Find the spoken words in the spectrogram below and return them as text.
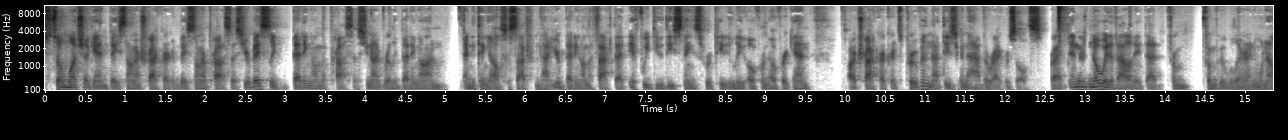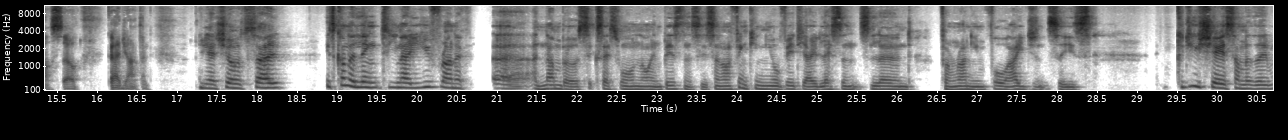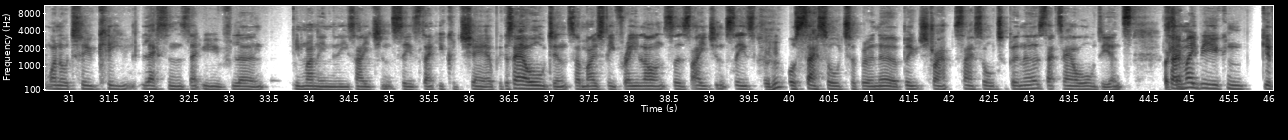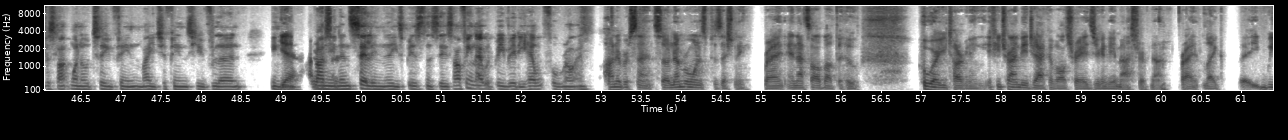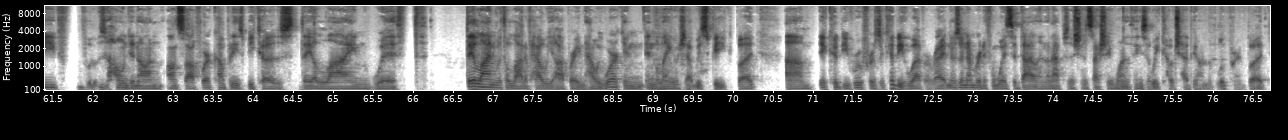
so much again based on our track record based on our process. You're basically betting on the process. You're not really betting on anything else aside from that. You're betting on the fact that if we do these things repeatedly over and over again our track record's proven that these are going to have the right results right? And there's no way to validate that from from google or anyone else. So go ahead jonathan. Yeah sure. So it's kind of linked you know you've run a uh, a number of successful online businesses and i think in your video lessons learned from running four agencies could you share some of the one or two key lessons that you've learned in running these agencies that you could share? Because our audience are mostly freelancers, agencies, mm-hmm. or SaaS entrepreneur, bootstrap SaaS entrepreneurs. That's our audience. For so sure. maybe you can give us like one or two thing, major things you've learned in yeah, running and selling these businesses. I think that would be really helpful, Ryan. 100%. So, number one is positioning, right? And that's all about the who who are you targeting? If you try and be a jack of all trades, you're going to be a master of none, right? Like we've honed in on on software companies because they align with they align with a lot of how we operate and how we work in, in the language that we speak. But um, it could be roofers, it could be whoever, right? And there's a number of different ways to dial in on that position. It's actually one of the things that we coach heavy on the blueprint. But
